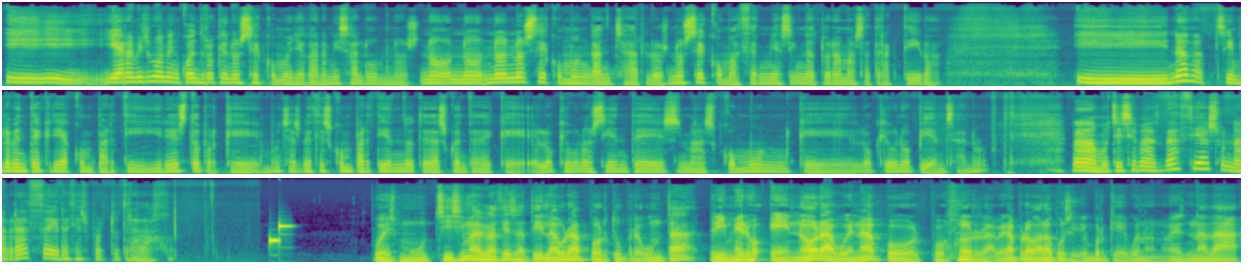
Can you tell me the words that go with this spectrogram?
Y, y, ahora mismo me encuentro que no sé cómo llegar a mis alumnos, no, no, no, no sé cómo engancharlos, no sé cómo hacer mi asignatura más atractiva. Y nada, simplemente quería compartir esto porque muchas veces compartiendo te das cuenta de que lo que uno siente es más común que lo que uno piensa, ¿no? Nada, muchísimas gracias, un abrazo y gracias por tu trabajo. Pues muchísimas gracias a ti, Laura, por tu pregunta. Primero, enhorabuena por, por haber aprobado la oposición, porque bueno, no es nada,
